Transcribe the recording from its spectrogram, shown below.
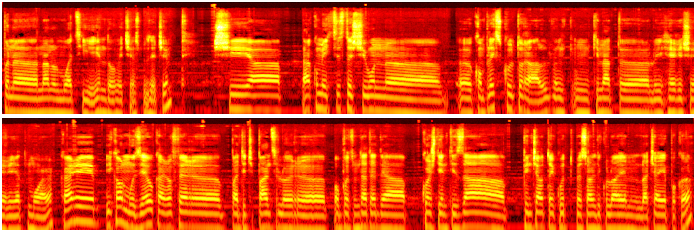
până în anul morții ei, în 2015 și a, acum există și un uh, uh, complex cultural în- închinat uh, lui Harry și Harriet Moore, care e ca un muzeu care oferă participanților uh, oportunitatea de a conștientiza prin ce au trecut persoanele de culoare în acea epocă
